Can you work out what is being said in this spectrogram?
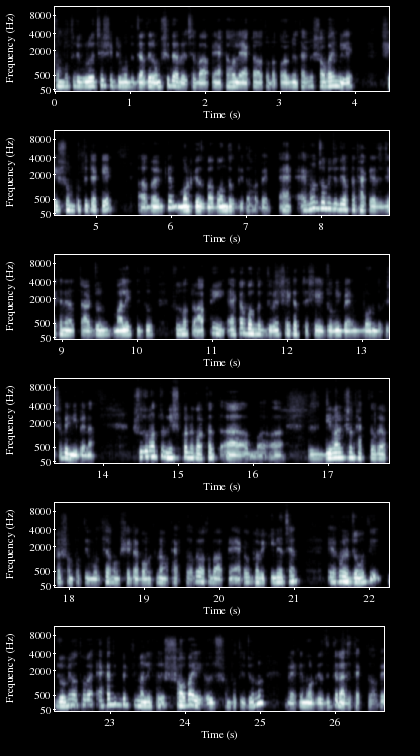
সম্পত্তিগুলো রয়েছে সেটির মধ্যে যাদের অংশীদার রয়েছে বা আপনি একা হলে একা অথবা কয়েকজন থাকলে সবাই মিলে সেই সম্পত্তিটাকে ব্যাংকে মর্টগেজ বা বন্ধক দিতে হবে। এমন জমি যদি আপনার থাকে যেখানে চারজন মালিক কিন্তু শুধুমাত্র আপনি একা বন্ধক দিবেন, সেক্ষেত্রে সেই জমি ব্যাংক বন্ধক হিসেবে নিবে না। শুধুমাত্র নিষ্কণ্টক অর্থাৎ ডিমার্কেশন থাকতে হবে আপনার সম্পত্তির মধ্যে এবং সেটা বন্টনামা থাকতে হবে অথবা আপনি এককভাবে কিনেছেন। এরকম জমতি, জমি অথবা একাধিক ব্যক্তির মালিক হলে সবাই ওই সম্পত্তির জন্য ব্যাংকে মর্টগেজ দিতে রাজি থাকতে হবে।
